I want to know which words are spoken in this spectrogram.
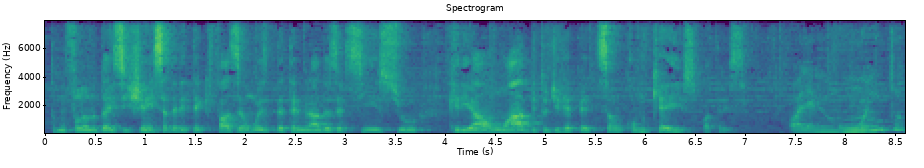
estamos falando da exigência dele ter que fazer um determinado exercício, criar um hábito de repetição. Como que é isso, Patrícia? Olha, é muito,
